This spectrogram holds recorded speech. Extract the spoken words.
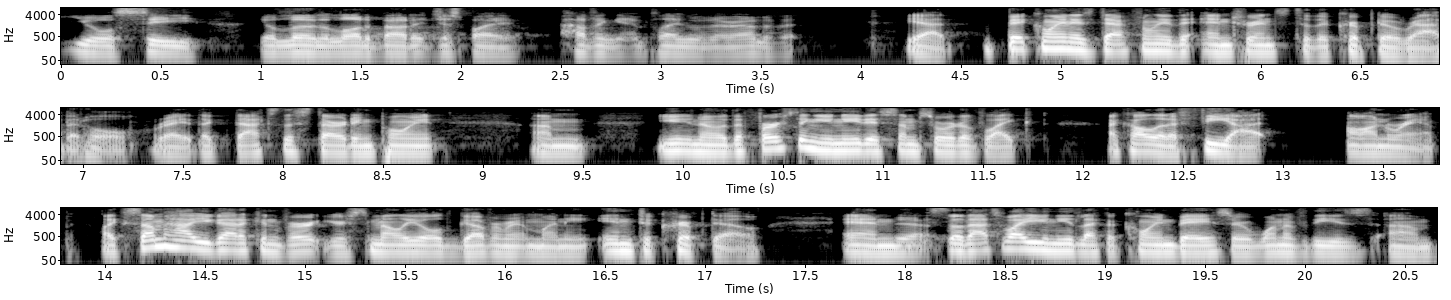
you'll see you'll learn a lot about it just by having it and playing with around of it. Yeah, Bitcoin is definitely the entrance to the crypto rabbit hole, right? Like that's the starting point. Um, you know, the first thing you need is some sort of like I call it a fiat on ramp. Like somehow you got to convert your smelly old government money into crypto. And yeah. so that's why you need like a Coinbase or one of these um,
